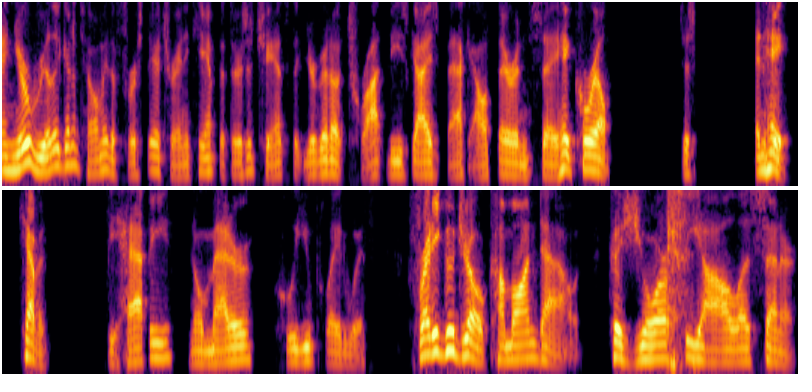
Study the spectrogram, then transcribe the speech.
And you're really going to tell me the first day of training camp that there's a chance that you're going to trot these guys back out there and say, hey, Kirill, just, and hey, Kevin, be happy no matter who you played with. Freddie Gaudreau, come on down because you're Fiala center.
